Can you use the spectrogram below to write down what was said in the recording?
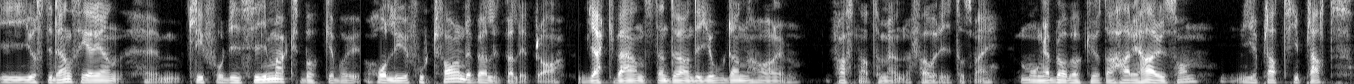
i just i den serien, eh, Clifford D. Simax böcker var ju, håller ju fortfarande väldigt, väldigt bra. Jack Vance, Den döende jorden, har fastnat som en favorit hos mig. Många bra böcker utav Harry Harrison, Ge plats, ge plats.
